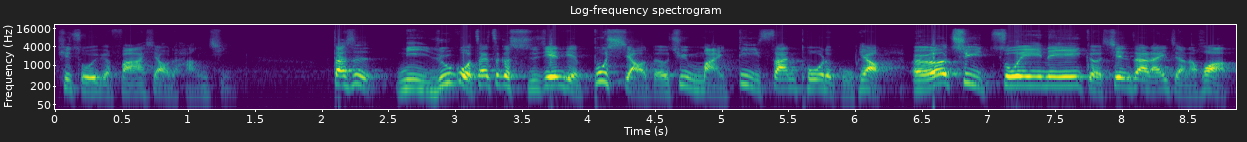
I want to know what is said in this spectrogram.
去做一个发酵的行情。但是你如果在这个时间点不晓得去买第三波的股票，而去追那个现在来讲的话，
